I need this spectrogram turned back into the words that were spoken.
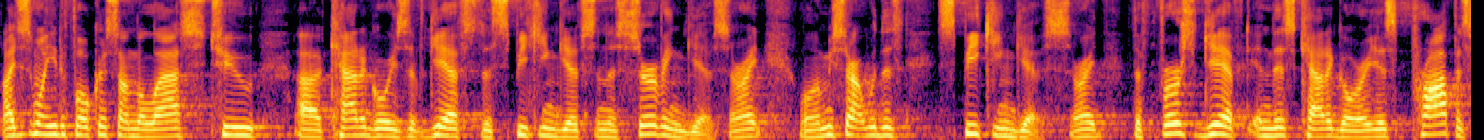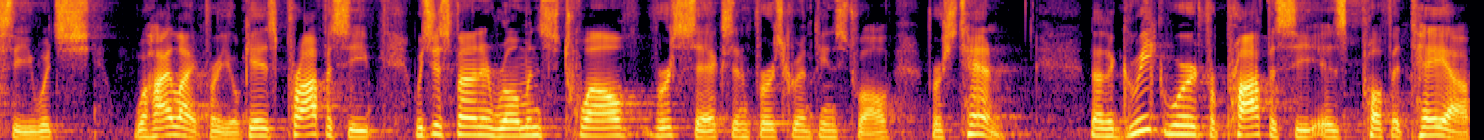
I just want you to focus on the last two uh, categories of gifts: the speaking gifts and the serving gifts. All right. Well, let me start with the speaking gifts. All right. The first gift in this category is prophecy, which we'll highlight for you. Okay, it's prophecy, which is found in Romans 12, verse 6, and 1 Corinthians 12, verse 10. Now, the Greek word for prophecy is propheteia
